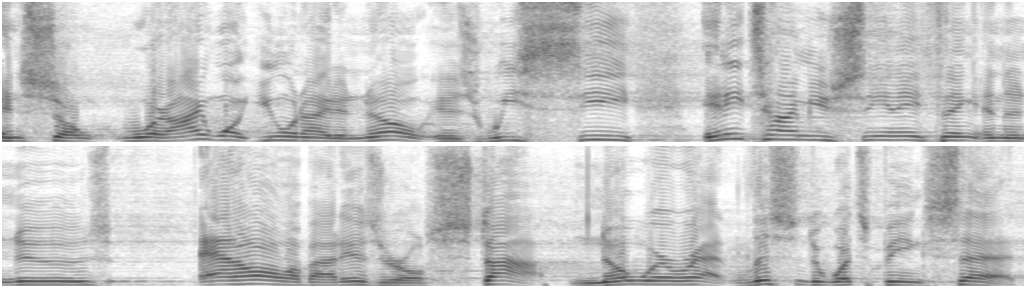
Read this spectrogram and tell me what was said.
And so, what I want you and I to know is we see, anytime you see anything in the news at all about Israel, stop, know where we're at, listen to what's being said.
